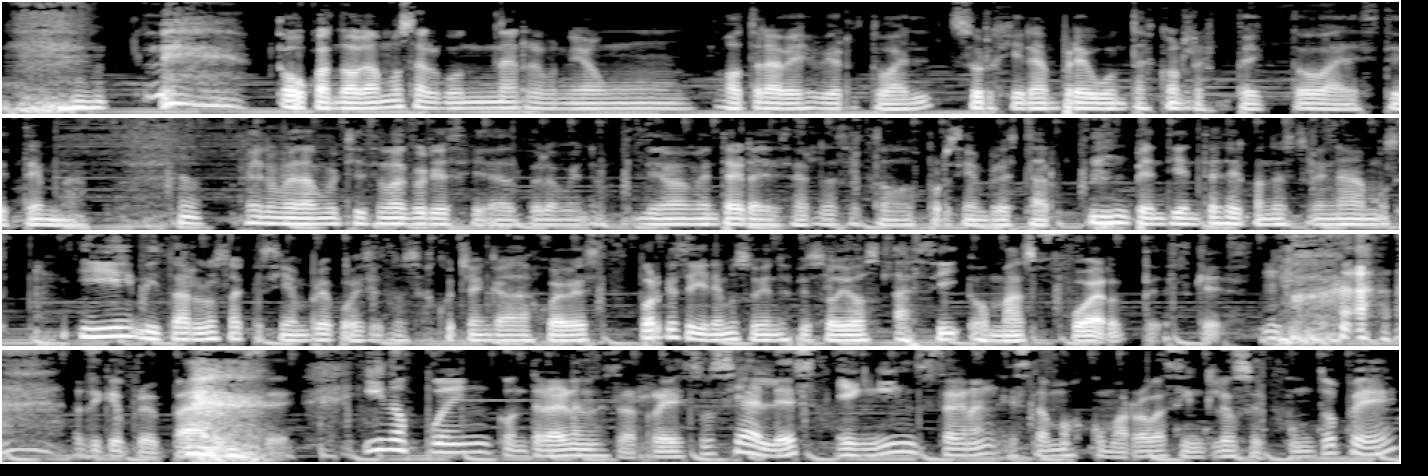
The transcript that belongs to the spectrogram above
o cuando hagamos alguna reunión otra vez virtual, surgirán preguntas con respecto a este tema. Pero me da muchísima curiosidad, pero bueno, nuevamente agradecerles a todos por siempre estar pendientes de cuando estrenamos y invitarlos a que siempre pues nos escuchen cada jueves porque seguiremos subiendo episodios así o más fuertes que es. así que prepárense. y nos pueden encontrar en nuestras redes sociales. En Instagram estamos como arroba sincloset.p.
